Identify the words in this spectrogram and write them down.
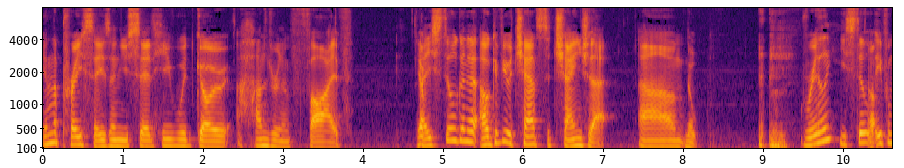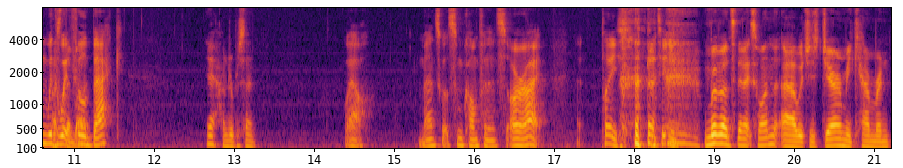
In the preseason, you said he would go 105. Yep. Are you still gonna? I'll give you a chance to change that. Um, nope. really? You still oh, even with Whitfield by. back? Yeah, hundred percent. Wow. Man's got some confidence. All right. Please continue. We'll move on to the next one, uh, which is Jeremy Cameron.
